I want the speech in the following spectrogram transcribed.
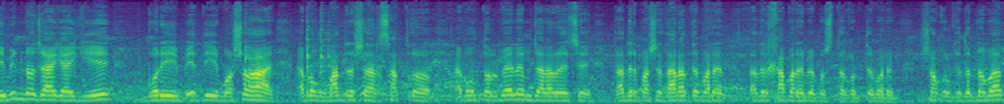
বিভিন্ন জায়গায় গিয়ে গরিব, এতিম, অসহায় এবং মাদ্রাসার ছাত্র এবং তলবেলেম যারা রয়েছে, তাদের পাশে দাঁড়াতে পারেন, তাদের খাবারের ব্যবস্থা করতে পারেন। সকলকে ধন্যবাদ।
